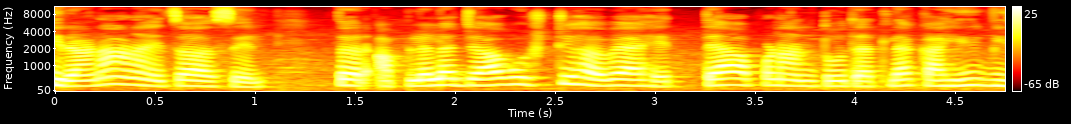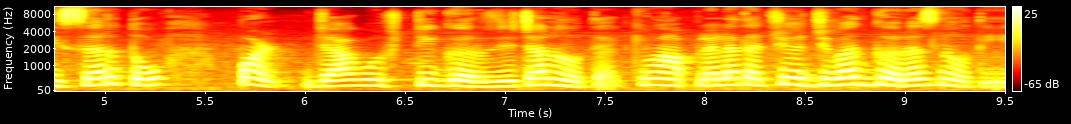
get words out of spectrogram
किराणा आणायचा असेल तर आपल्याला ज्या गोष्टी हव्या आहेत त्या आपण आणतो त्यातल्या काही विसरतो पण ज्या गोष्टी गरजेच्या नव्हत्या किंवा आपल्याला त्याची अजिबात गरज नव्हती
